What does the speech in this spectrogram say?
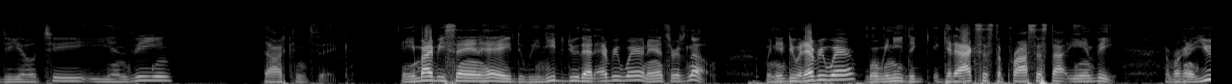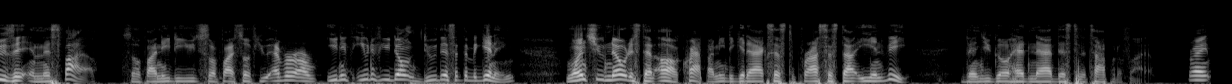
dot env config. And you might be saying, hey, do we need to do that everywhere? And the answer is no. We need to do it everywhere where we need to get access to process.env. And we're going to use it in this file. So if I need to use, so if I, so if you ever are, even if, even if you don't do this at the beginning, once you notice that, oh crap, I need to get access to process.env, then you go ahead and add this to the top of the file, right?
